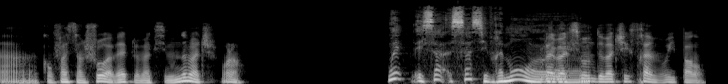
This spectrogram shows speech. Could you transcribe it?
un- qu'on fasse un show avec le maximum de matchs, voilà. Ouais, et ça, ça c'est vraiment. euh, Ouais, le maximum de matchs extrêmes, oui, pardon.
